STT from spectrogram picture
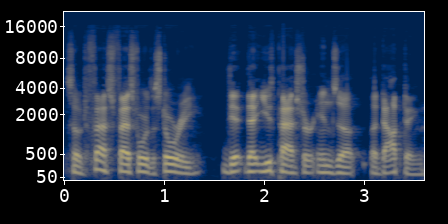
So to fast fast forward the story, th- that youth pastor ends up adopting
